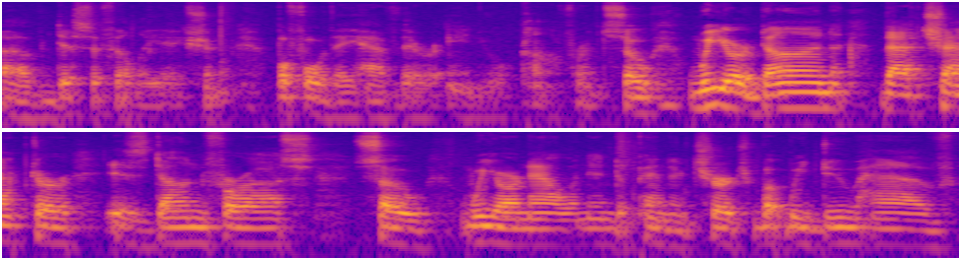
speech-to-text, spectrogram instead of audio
of disaffiliation before they have their annual conference. So we are done. That chapter is done for us. So we are now an independent church, but we do have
